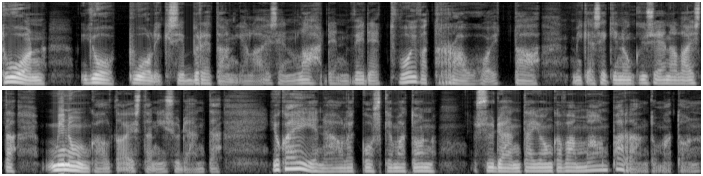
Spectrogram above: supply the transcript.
tuon jo puoliksi bretanjalaisen lahden vedet voivat rauhoittaa, mikä sekin on kyseenalaista, minun kaltaistani sydäntä, joka ei enää ole koskematon, sydäntä, jonka vamma on parantumaton.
